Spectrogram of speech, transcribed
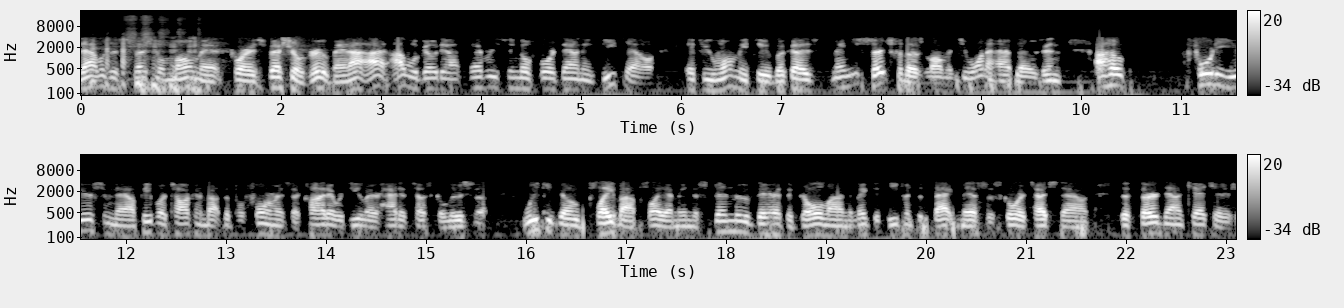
That was a special moment for a special group, man. I, I I will go down every single fourth down in detail if you want me to, because man, you search for those moments. You want to have those, and I hope 40 years from now, people are talking about the performance that Clyde Edwards-Helaire had at Tuscaloosa. We could go play by play. I mean, the spin move there at the goal line to make the defensive back miss to score a touchdown, the third down catch at his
